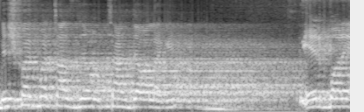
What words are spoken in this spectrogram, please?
বেশ কয়েকবার চাষ দেওয়া চাষ দেওয়া লাগে। এরপরে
